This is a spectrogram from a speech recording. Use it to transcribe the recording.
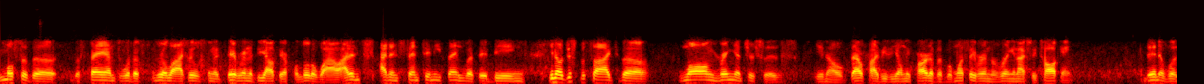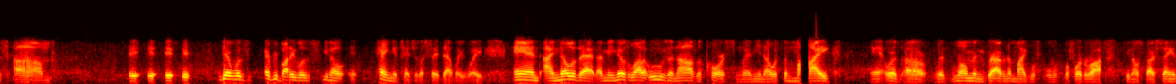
most of the the fans would have realized it was to they were to be out there for a little while. I didn't I didn't sense anything with it being, you know, just besides the long ring entrances. You know, that would probably be the only part of it. But once they were in the ring and actually talking, then it was um, it, it, it, it there was everybody was you know paying attention. Let's say it that way, Wade. And I know that. I mean, there was a lot of oohs and ahs, of course, when you know with the mic and with uh, with Roman grabbing the mic before, before the Rock, you know, start saying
